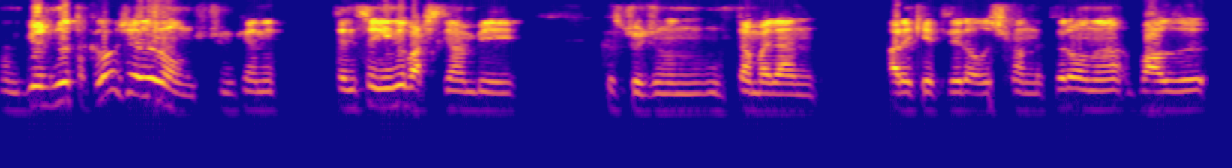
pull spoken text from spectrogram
hani gözüne takılan şeyler olmuş. Çünkü hani tenise yeni başlayan bir kız çocuğunun muhtemelen hareketleri, alışkanlıkları ona bazı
